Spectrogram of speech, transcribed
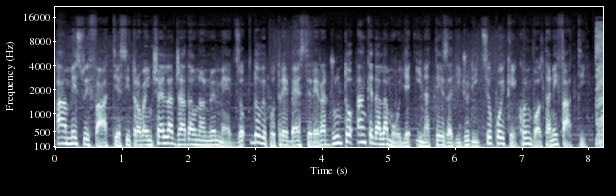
ha ammesso i fatti e si trova in cella già da un anno e mezzo, dove potrebbe essere raggiunto anche dalla moglie in attesa di giudizio poiché coinvolta nei fatti.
